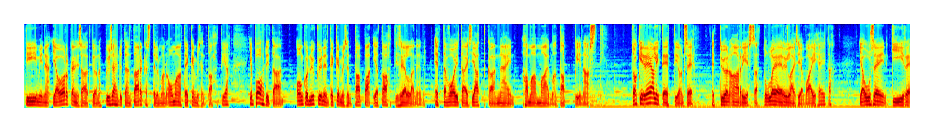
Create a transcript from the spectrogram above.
tiiminä ja organisaationa pysähdytään tarkastelemaan omaa tekemisen tahtia ja pohditaan, onko nykyinen tekemisen tapa ja tahti sellainen, että voitaisiin jatkaa näin hamaan maailman tappiin asti. Toki realiteetti on se, että työn arjessa tulee erilaisia vaiheita – ja usein kiire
